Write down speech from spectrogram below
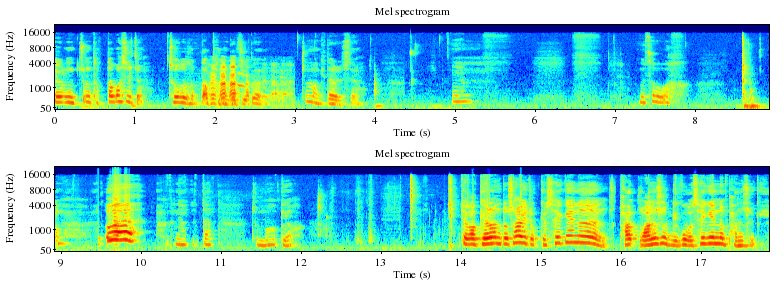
여러분 좀 답답하시죠? 저도 답답한데 지금 좀만 기다려주세요 냠. 무서워 어. 으아! 그냥 일단 좀 먹을게요. 제가 계란도 사이좋게 3개는 반, 완숙이고 3개는 반숙이에요.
